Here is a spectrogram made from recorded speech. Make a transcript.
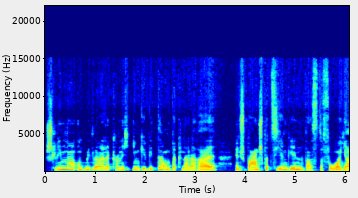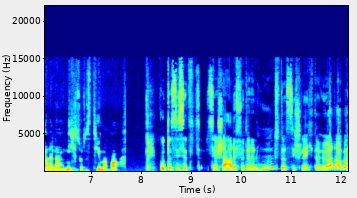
schlimmer und mittlerweile kann ich im Gewitter und bei Knallerei entspannt spazieren gehen, was davor jahrelang nicht so das Thema war. Gut, das ist jetzt sehr schade für deinen Hund, dass sie schlechter hört, aber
